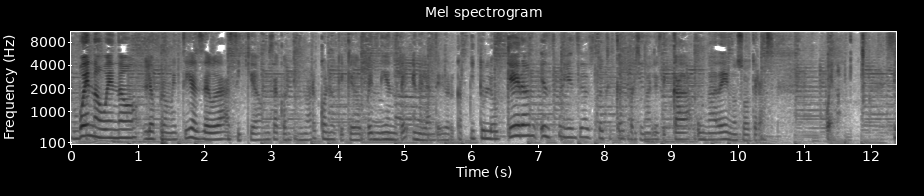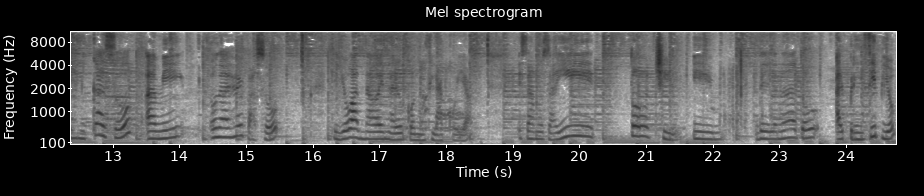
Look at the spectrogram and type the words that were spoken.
Bueno, bueno, lo prometí es deuda, así que vamos a continuar con lo que quedó pendiente en el anterior capítulo, que eran experiencias tóxicas personales de cada una de nosotras. Bueno, en mi caso, a mí una vez me pasó que yo andaba en algo con un flaco, ¿ya? Estábamos ahí, todo chill, y de la nada todo, al principio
